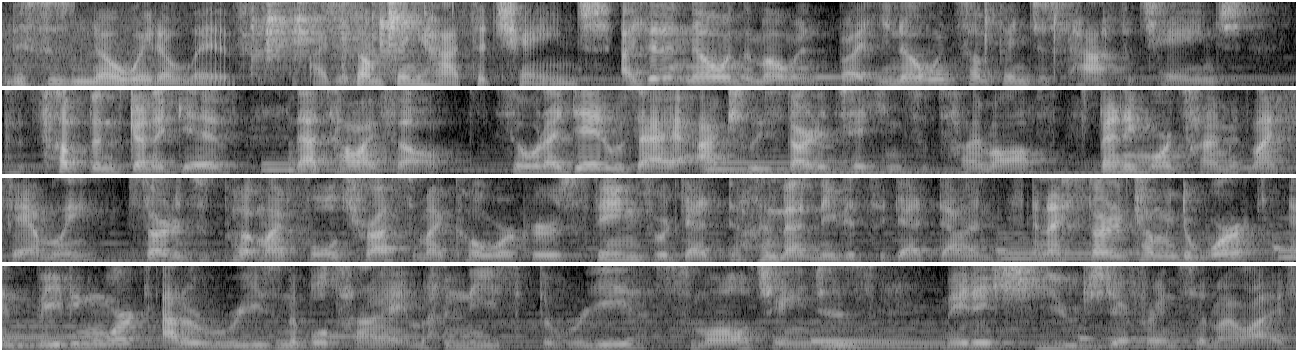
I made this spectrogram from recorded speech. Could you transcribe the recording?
This is no way to live. Something had to change. I didn't know in the moment, but you know when something just has to change? Something's gonna give? That's how I felt. So what I did was I actually started taking some time off, spending more time with my family, started to put my full trust in my coworkers, things would get done that needed to get done, and I started coming to work and leaving work at a reasonable time. And these three small changes made a huge difference in my life.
